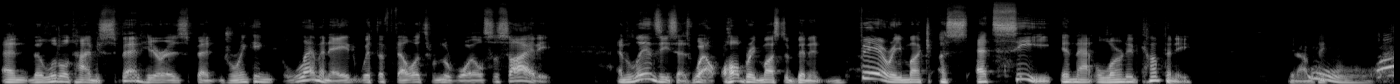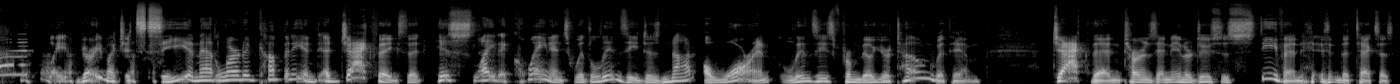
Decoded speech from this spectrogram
And the little time he spent here is spent drinking lemonade with the fellows from the Royal Society. And Lindsay says, well, Aubrey must have been very much at sea in that learned company. You know, I'm thinking, what? Wait, very much at sea in that learned company? And, and, Jack thinks that his slight acquaintance with Lindsay does not warrant Lindsay's familiar tone with him. Jack then turns and introduces Stephen in the text says,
